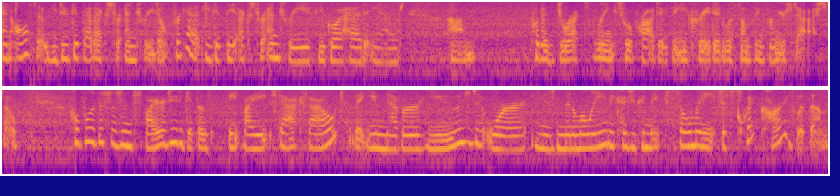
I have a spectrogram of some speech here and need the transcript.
and also, you do get that extra entry. Don't forget, you get the extra entry if you go ahead and um, put a direct link to a project that you created with something from your stash. So Hopefully this has inspired you to get those 8x8 stacks out that you never used or used minimally because you can make so many just quick cards with them.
